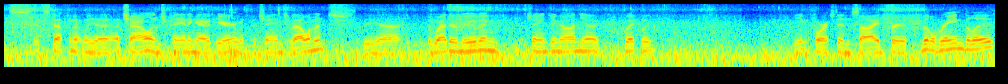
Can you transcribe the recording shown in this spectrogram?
it's, it's definitely a, a challenge painting out here with the change of elements, the, uh, the weather moving, changing on you quickly, being forced inside for little rain delays.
